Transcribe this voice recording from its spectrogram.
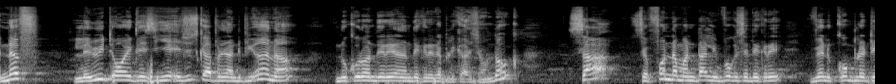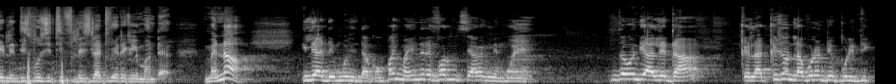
9, les 8 ont été signés et jusqu'à présent, depuis un an, nous courons derrière un décret d'application. Donc, ça, c'est fondamental, il faut que ces décrets viennent compléter les dispositifs législatifs et réglementaires. Maintenant, il y a des mesures d'accompagnement. Une réforme, c'est avec les moyens. Nous avons dit à l'État que la question de la volonté politique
